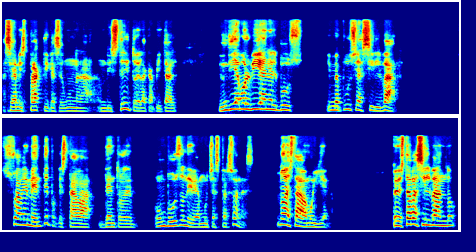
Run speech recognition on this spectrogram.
hacía mis prácticas en un distrito de la capital, y un día volvía en el bus y me puse a silbar, suavemente porque estaba dentro de un bus donde había muchas personas. No estaba muy lleno, pero estaba silbando,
